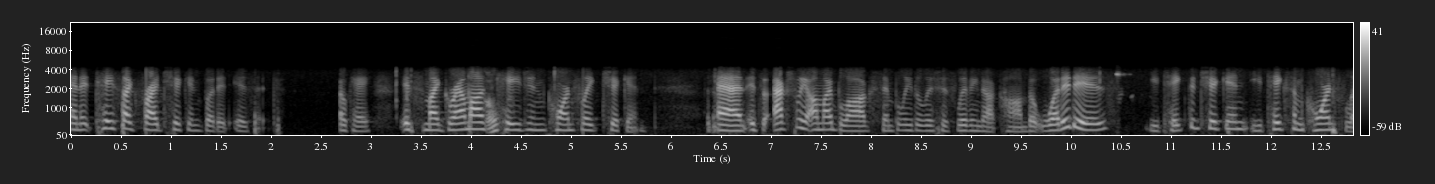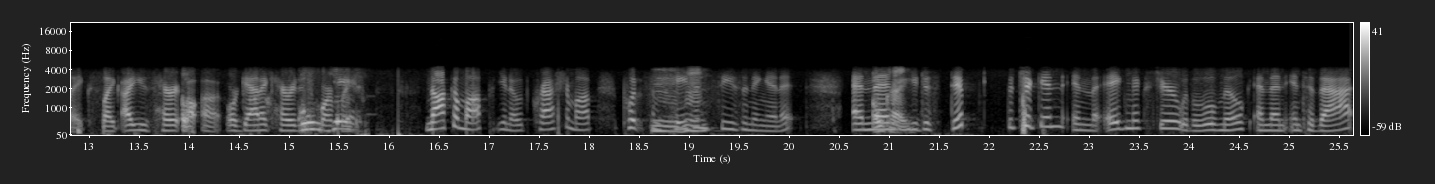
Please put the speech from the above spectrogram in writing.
and it tastes like fried chicken, but it isn't. Okay, it's my grandma's oh. Cajun cornflake chicken, and it's actually on my blog, simplydeliciousLiving.com. But what it is, you take the chicken, you take some cornflakes, like I use her- oh. uh, organic heritage oh, cornflakes. Yeah knock them up, you know, crash them up, put some mm-hmm. Cajun seasoning in it, and then okay. you just dip the chicken in the egg mixture with a little milk and then into that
